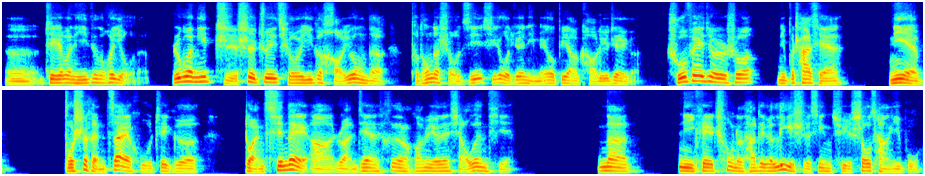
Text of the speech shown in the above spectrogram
呃这些问题一定都会有的。如果你只是追求一个好用的普通的手机，其实我觉得你没有必要考虑这个，除非就是说你不差钱，你也不是很在乎这个短期内啊软件各种方面有点小问题，那。你可以冲着它这个历史性去收藏一部，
